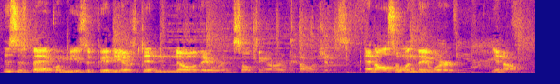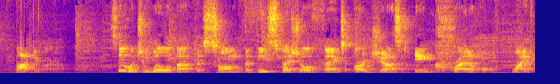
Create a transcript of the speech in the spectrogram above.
This is back when music videos didn't know they were insulting our intelligence, and also when they were, you know, popular. Say what you will about this song, but these special effects are just incredible. Like,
